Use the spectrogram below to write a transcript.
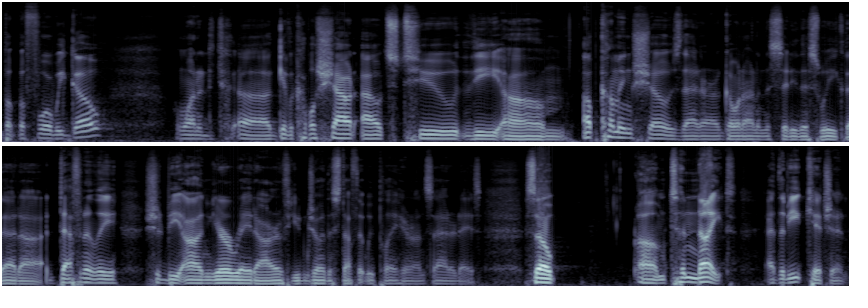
but before we go, I wanted to uh, give a couple shout outs to the um, upcoming shows that are going on in the city this week that uh, definitely should be on your radar if you enjoy the stuff that we play here on Saturdays. So um, tonight at the Beat Kitchen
